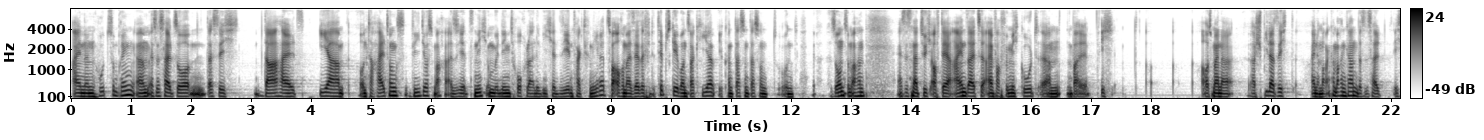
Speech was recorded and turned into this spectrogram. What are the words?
einen Hut zu bringen. Ähm, es ist halt so, dass ich da halt eher Unterhaltungsvideos mache, also jetzt nicht unbedingt hochlade, wie ich jetzt jeden Tag trainiere, zwar auch immer sehr, sehr viele Tipps gebe und sage, hier, ihr könnt das und das und, und so und so machen. Es ist natürlich auf der einen Seite einfach für mich gut, ähm, weil ich aus meiner Spielersicht eine Marke machen kann. Das ist halt, ich,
